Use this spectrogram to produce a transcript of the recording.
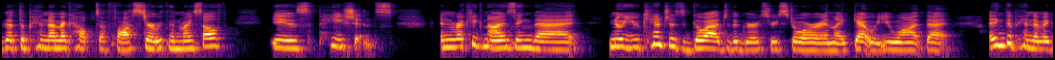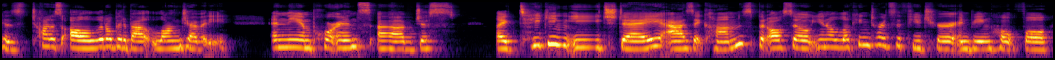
that the pandemic helped to foster within myself is patience and recognizing that you know you can't just go out to the grocery store and like get what you want that i think the pandemic has taught us all a little bit about longevity and the importance of just like taking each day as it comes but also you know looking towards the future and being hopeful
